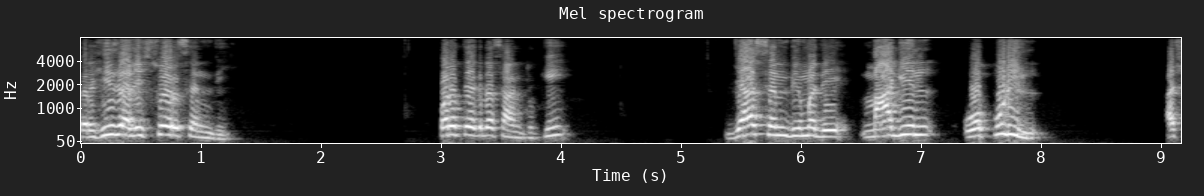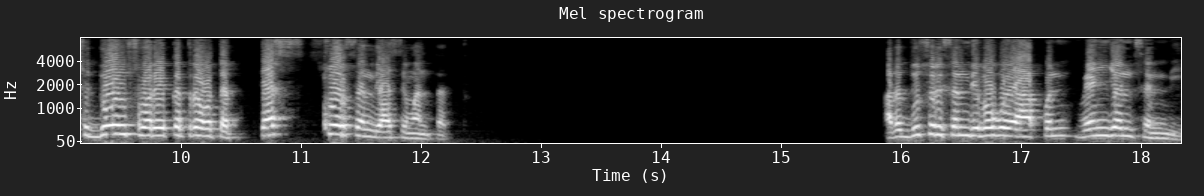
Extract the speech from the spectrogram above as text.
तर ही झाली स्वर संधी. परत एकदा सांगतो की ज्या संधीमध्ये मागील व पुढील असे दोन स्वर एकत्र होतात. त्यास स्वर संधी असे म्हणतात. आता दुसरी संधी बघूया आपण व्यंजन संधी.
